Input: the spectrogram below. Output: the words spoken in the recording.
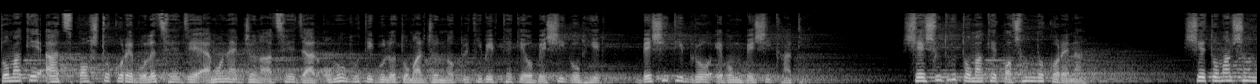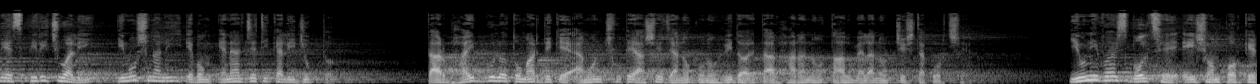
তোমাকে আজ স্পষ্ট করে বলেছে যে এমন একজন আছে যার অনুভূতিগুলো তোমার জন্য পৃথিবীর থেকেও বেশি গভীর, বেশি তীব্র এবং বেশি খাঁটি। সে শুধু তোমাকে পছন্দ করে না সে তোমার সঙ্গে স্পিরিচুয়ালি ইমোশনালি এবং এনার্জেটিক্যালি যুক্ত। তার ভাইবগুলো তোমার দিকে এমন ছুটে আসে যেন কোনো হৃদয় তার হারানো, তাল মেলানোর চেষ্টা করছে। ইউনিভার্স বলছে, এই সম্পর্কের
